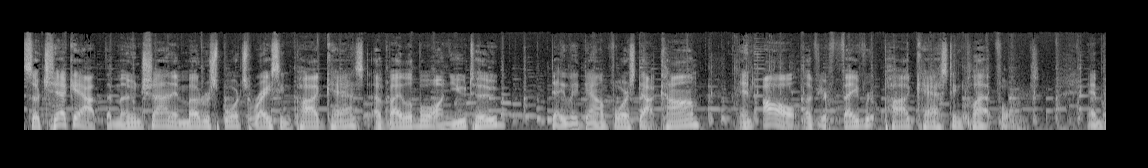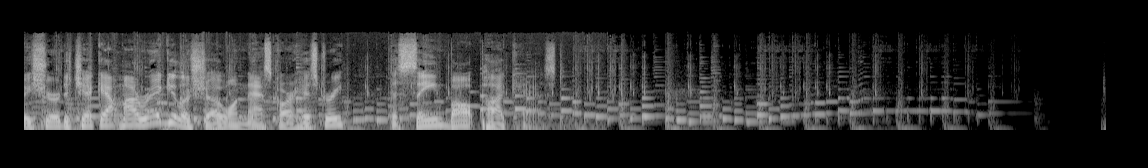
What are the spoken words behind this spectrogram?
So check out the Moonshine and Motorsports Racing Podcast, available on YouTube, dailydownforce.com, and all of your favorite podcasting platforms. And be sure to check out my regular show on NASCAR history, the Scene Vault Podcast.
